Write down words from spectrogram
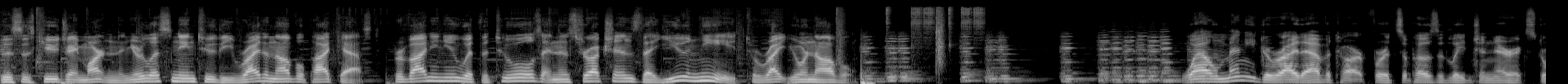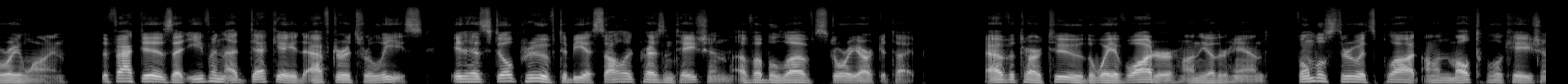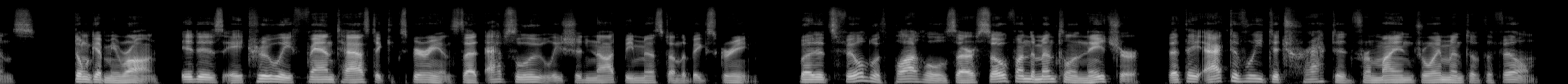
This is QJ Martin, and you're listening to the Write a Novel podcast, providing you with the tools and instructions that you need to write your novel. While many deride Avatar for its supposedly generic storyline, the fact is that even a decade after its release, it has still proved to be a solid presentation of a beloved story archetype. Avatar 2 The Way of Water, on the other hand, fumbles through its plot on multiple occasions. Don't get me wrong, it is a truly fantastic experience that absolutely should not be missed on the big screen. But it's filled with plot holes that are so fundamental in nature that they actively detracted from my enjoyment of the film.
